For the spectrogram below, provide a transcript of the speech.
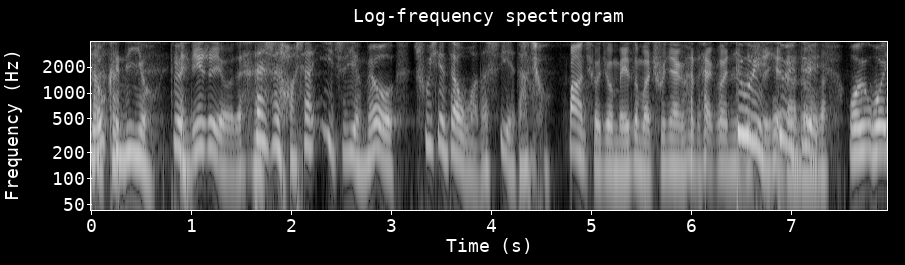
有，肯定有。肯，定是有的。但是好像一直也没有出现在我的视野当中。棒球就没怎么出现过在过你的对视野对对当中吧？，我我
